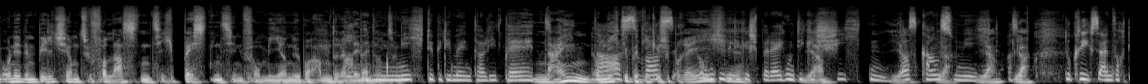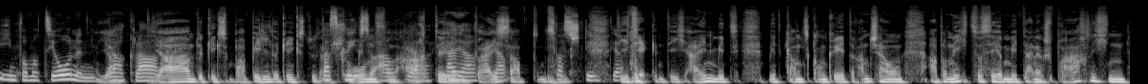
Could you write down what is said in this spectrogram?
ohne den Bildschirm zu verlassen, sich bestens informieren über andere Aber Länder. Aber nicht über die Mentalität. Nein, und nicht über die Gespräche irgendwie die Gespräche und die ja, Geschichten, ja, das kannst du nicht. also du kriegst einfach die Informationen, ja. klar. Ja, und du kriegst ein paar Bilder, kriegst du dann das schon du von Arte und Dreisat und so. Das stimmt, Die decken dich ein mit, mit ganz konkreter Anschauung, aber nicht so sehr mit einer sprachlichen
